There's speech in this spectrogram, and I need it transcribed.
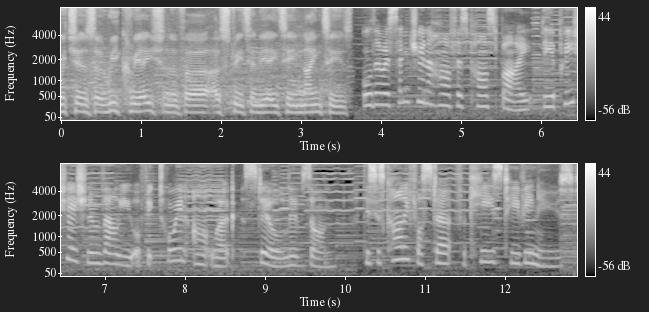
which is a recreation of a, a street in the 1890s. Although a century and a half has passed by, the appreciation and value of Victorian artwork still lives on. This is Carlie Foster for Quays TV News.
